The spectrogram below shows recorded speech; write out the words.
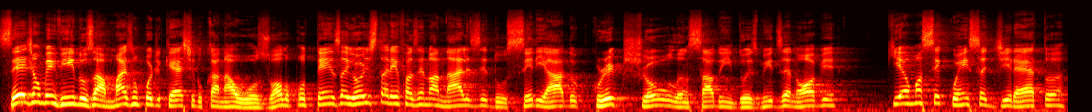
Sejam bem-vindos a mais um podcast do canal Oswaldo Potenza e hoje estarei fazendo análise do seriado Creep Show, lançado em 2019, que é uma sequência direta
